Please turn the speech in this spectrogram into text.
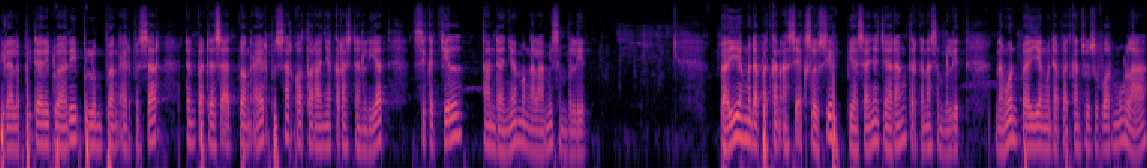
bila lebih dari dua hari belum buang air besar dan pada saat buang air besar kotorannya keras dan liat, si kecil tandanya mengalami sembelit. Bayi yang mendapatkan ASI eksklusif biasanya jarang terkena sembelit. Namun bayi yang mendapatkan susu formula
